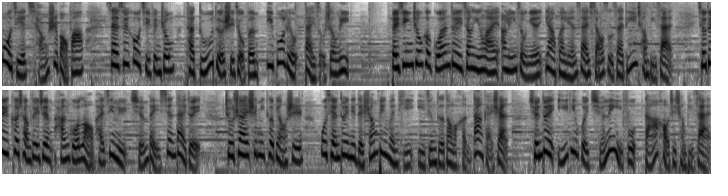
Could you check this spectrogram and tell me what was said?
末节强势爆发，在最后几分钟，他独得十九分，一波流带走胜利。北京中赫国安队将迎来二零一九年亚冠联赛小组赛第一场比赛，球队客场对阵韩国老牌劲旅全北现代队。主帅施密特表示，目前队内的伤病问题已经得到了很大改善，全队一定会全力以赴打好这场比赛。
